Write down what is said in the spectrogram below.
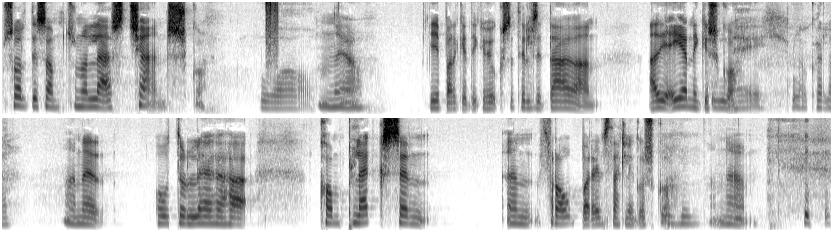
svolítið samt svona last chance sko, wow. já ég bara get ekki hugsa til þessi dag að, ég eigi hann ekki sko nei, hann er ótrúlega komplex en, en frábær einstaklingur sko. Þannig, að,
